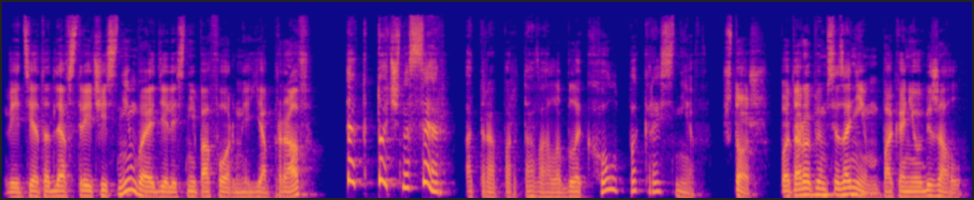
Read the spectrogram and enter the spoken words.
Ведь это для встречи с ним вы оделись не по форме, я прав?» «Так точно, сэр!» – отрапортовала Блэк Холл, покраснев. «Что ж, поторопимся за ним, пока не убежал».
